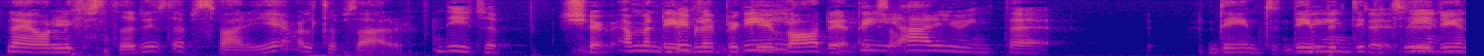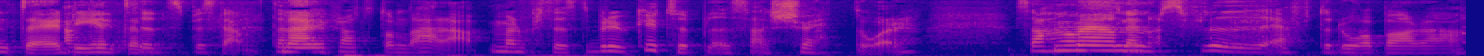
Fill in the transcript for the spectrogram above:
Nej och livstid i typ Sverige är väl typ så här Det är ju typ 20, ja men det, blir- brukar ju vara det liksom. Det är ju inte Det, är inte, det, det, betyder ju inte, det är inte inte, tidsbestämt. Det har vi pratat om det här. Men precis, det brukar ju typ bli så här 21 år. Så han Men- släpps fri efter då bara,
